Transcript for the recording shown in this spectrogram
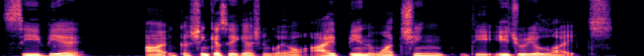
CV의 아, 그러니까 신께서 얘기하시는 거예요. I've been watching the Israelites.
